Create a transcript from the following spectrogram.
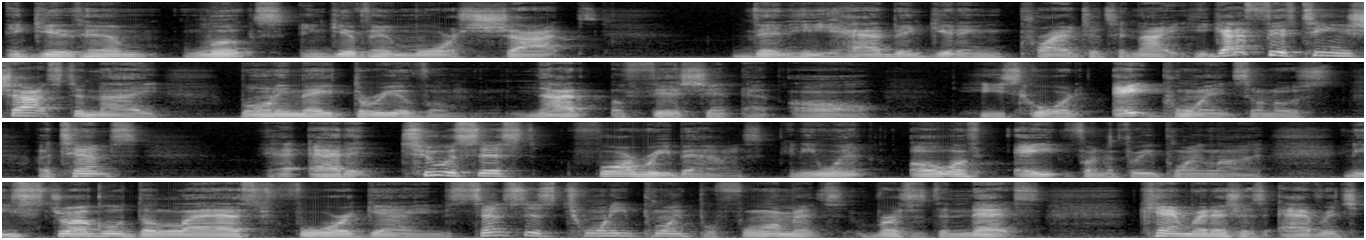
and give him looks and give him more shots than he had been getting prior to tonight. He got 15 shots tonight, but only made three of them. Not efficient at all. He scored eight points on those attempts, added two assists, four rebounds, and he went 0 of 8 from the three point line. And he struggled the last four games. Since his 20 point performance versus the Nets, Cam Reddish has averaged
